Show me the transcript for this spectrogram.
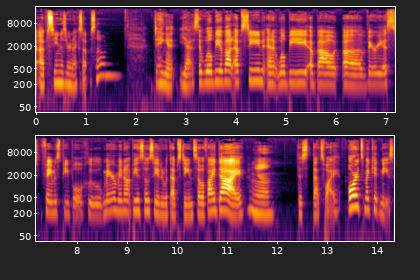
Epstein is your next episode? Dang it. Yes. It will be about Epstein and it will be about uh, various famous people who may or may not be associated with Epstein. So if I die, Yeah. This that's why. Or it's my kidneys.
